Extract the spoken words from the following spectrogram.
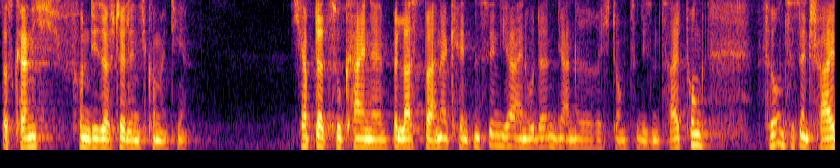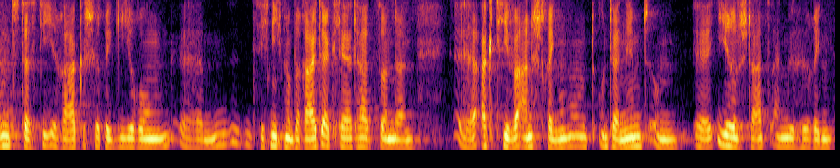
Das kann ich von dieser Stelle nicht kommentieren. Ich habe dazu keine belastbaren Erkenntnisse in die eine oder in die andere Richtung zu diesem Zeitpunkt. Für uns ist entscheidend, dass die irakische Regierung ähm, sich nicht nur bereit erklärt hat, sondern äh, aktive Anstrengungen unternimmt, um äh, ihren Staatsangehörigen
